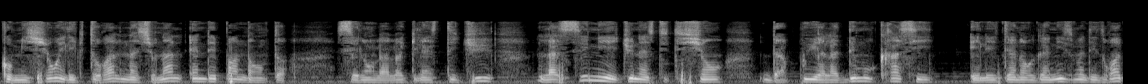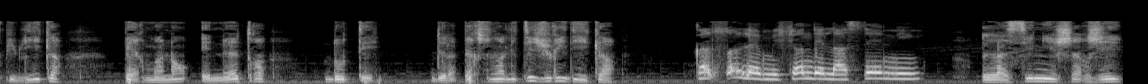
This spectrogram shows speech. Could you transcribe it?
Commission électorale nationale indépendante. Selon la loi qui l'institue, la CENI est une institution d'appui à la démocratie. Elle est un organisme des droits publics permanent et neutre doté de la personnalité juridique. Quelles sont les missions de la CENI? La CENI est chargée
